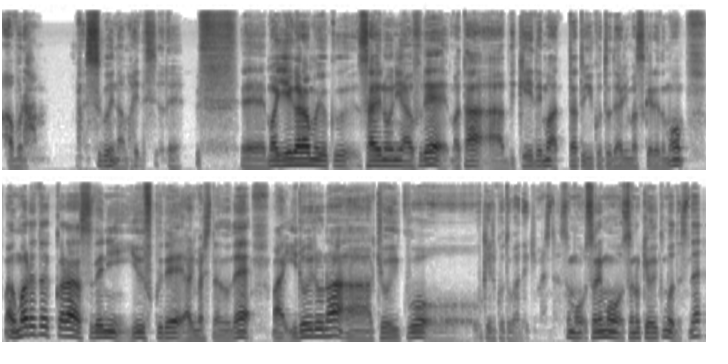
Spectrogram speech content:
アブラハム。すごい名前ですよね。えー、まあ、家柄もよく才能にあふれまた美形でもあったということでありますけれども、まあ、生まれた時からすでに裕福でありましたので、まあ、いろいろな教育を受けることができましたそのそれもその教育もですね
